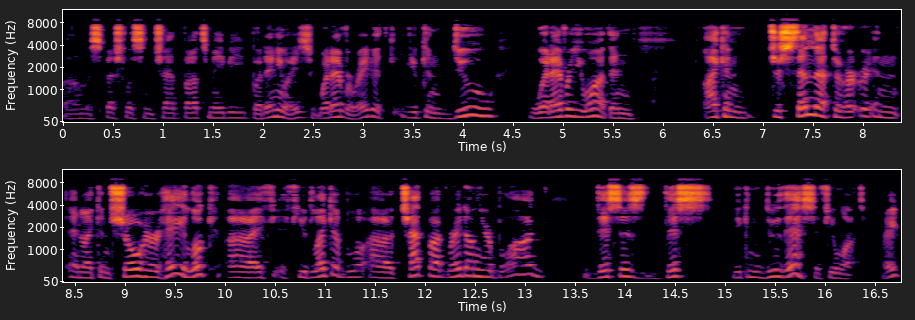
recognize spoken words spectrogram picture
I'm a specialist in chatbots maybe but anyways whatever right? It, you can do whatever you want and I can just send that to her and and I can show her hey look uh if, if you'd like a, a chatbot right on your blog this is this you can do this if you want right?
